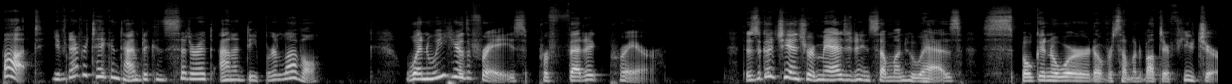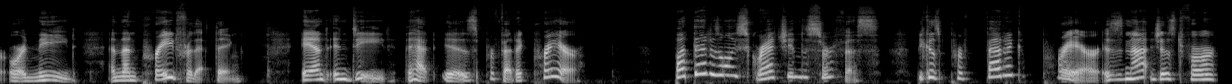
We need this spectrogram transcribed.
But you've never taken time to consider it on a deeper level. When we hear the phrase prophetic prayer, there's a good chance you're imagining someone who has spoken a word over someone about their future or a need and then prayed for that thing. And indeed, that is prophetic prayer. But that is only scratching the surface because prophetic prayer is not just for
